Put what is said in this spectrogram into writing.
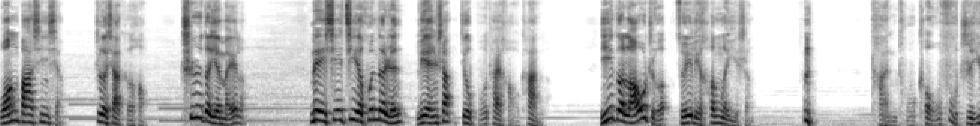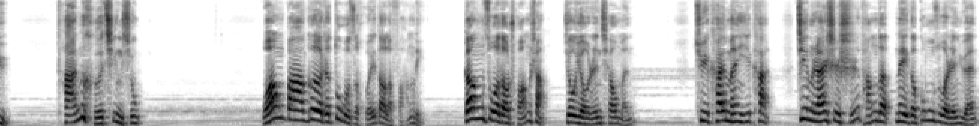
王八心想：这下可好，吃的也没了。那些结婚的人脸上就不太好看了。一个老者嘴里哼了一声：“哼，贪图口腹之欲，谈何清修？”王八饿着肚子回到了房里，刚坐到床上，就有人敲门。去开门一看，竟然是食堂的那个工作人员，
